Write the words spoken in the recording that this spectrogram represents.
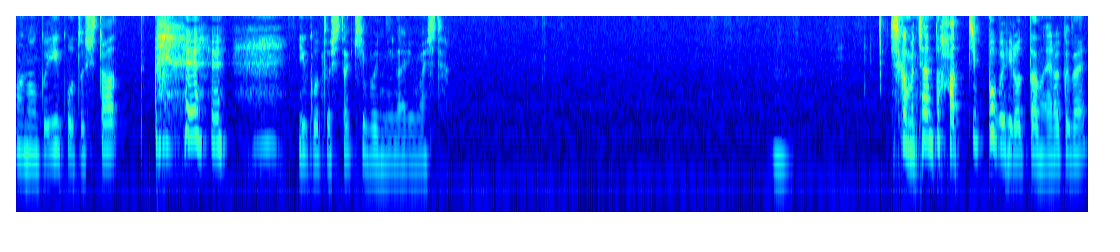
あなんかいいことしたって いいことした気分になりました、うん、しかもちゃんとハッチっぽく拾ったの偉くない？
